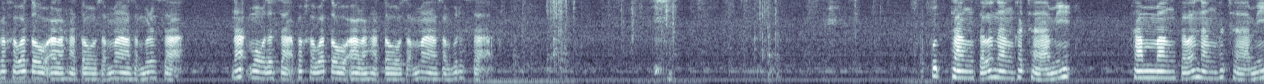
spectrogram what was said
ภะคะวะโตอะระหะโตสัมมาสัมพุทธัสสะนะโมตัสสะภะคะวะโตอะระหะโตสัมมาสัมพุทธัสสะ พุทธังสารนังคัจฉามิธรรมังสารนังคัจฉามิ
